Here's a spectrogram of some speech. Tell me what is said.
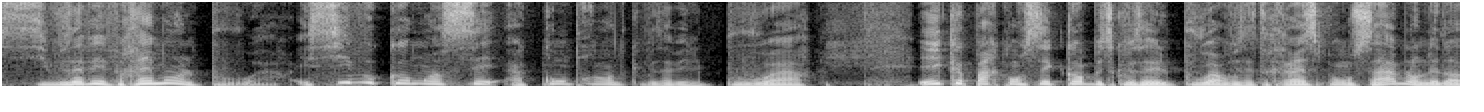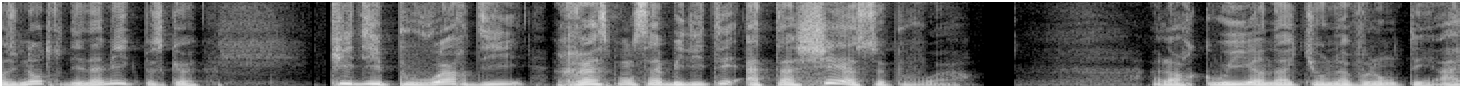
si vous avez vraiment le pouvoir, et si vous commencez à comprendre que vous avez le pouvoir, et que par conséquent, puisque vous avez le pouvoir, vous êtes responsable, on est dans une autre dynamique, parce que qui dit pouvoir dit responsabilité attachée à ce pouvoir. Alors que oui, il y en a qui ont la volonté. Ah,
